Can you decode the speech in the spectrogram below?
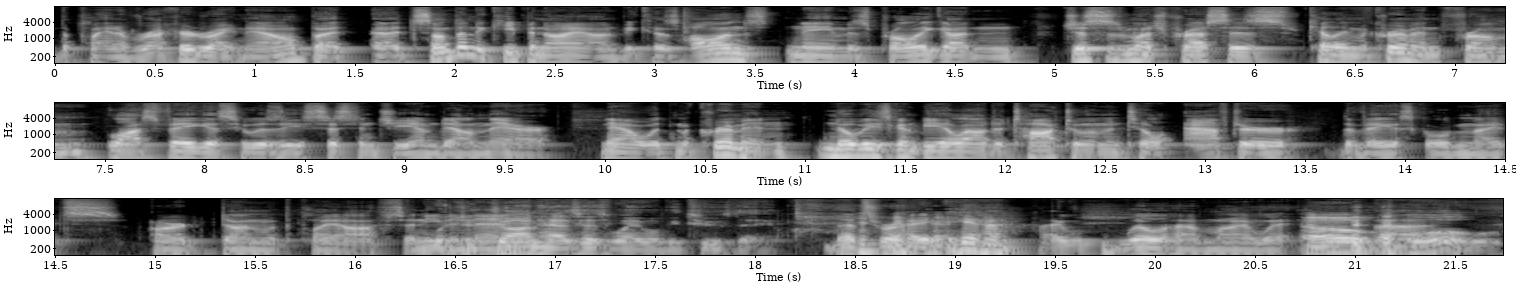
the plan of record right now, but uh, it's something to keep an eye on because Holland's name has probably gotten just as much press as Kelly McCrimmon from Las Vegas, who was the assistant GM down there. Now with McCrimmon, nobody's going to be allowed to talk to him until after the Vegas Golden Knights are done with the playoffs, and even Which if then, John has his way will be Tuesday. that's right. yeah, I will have my way. oh, Uh, Whoa.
